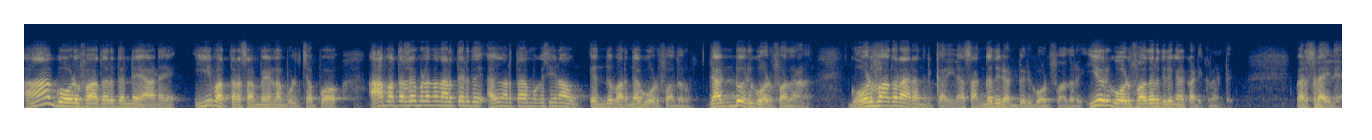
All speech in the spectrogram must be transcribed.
ആ ഗോഡ് ഫാദർ തന്നെയാണ് ഈ പത്രസമ്മേളനം വിളിച്ചപ്പോൾ ആ പത്രസമ്മേളനം നടത്തരുത് അത് നടത്താൻ നമുക്ക് സീനാവും എന്ന് പറഞ്ഞ ഗോഡ് ഫാദറും രണ്ടും ഒരു ഗോഡ് ഫാദറാണ് ഗോഡ് ഫാദർ ആരാന്ന് എനിക്കറിയില്ല. സംഗതി രണ്ടും ഒരു ഗോഡ് ഫാദർ ഈ ഒരു ഗോഡ് ഫാദർ ഇതിൽ ഇങ്ങനെ കടിക്കുന്നുണ്ട്. മനസ്സിലായില്ലേ?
